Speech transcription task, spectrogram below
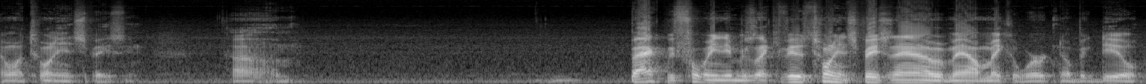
I want 20 inch spacing. Um, back before, I mean, it was like if it was 20 inch spacing now, I would, I'll make it work, no big deal.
